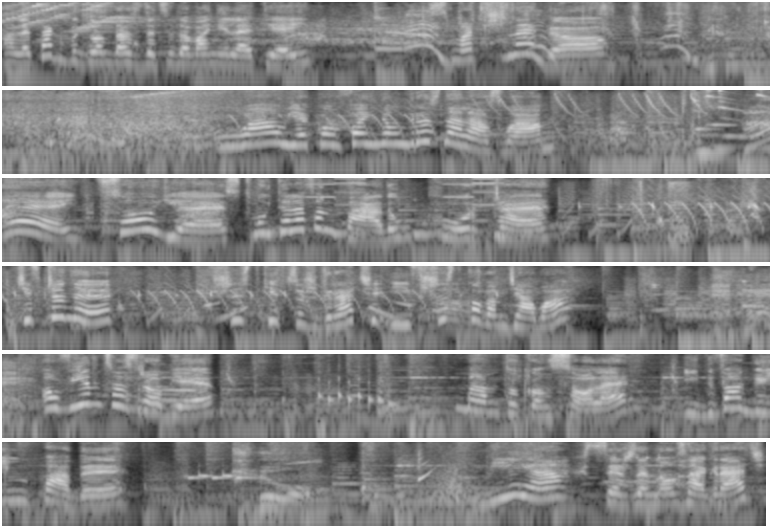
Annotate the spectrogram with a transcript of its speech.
Ale tak wygląda zdecydowanie lepiej. Smacznego! Wow, jaką fajną grę znalazłam! Ej, co jest? Mój telefon padł, kurczę! Dziewczyny! Wszystkie w coś gracie i wszystko wam działa? O, wiem co zrobię! Mam tu konsolę i dwa gamepady. Cool. Mia, chcesz ze mną zagrać?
